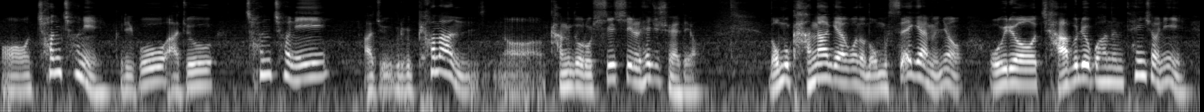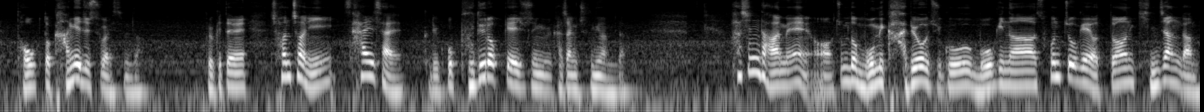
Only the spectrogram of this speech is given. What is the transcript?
어, 천천히 그리고 아주 천천히 아주 그리고 편한 어, 강도로 실시를 해주셔야 돼요. 너무 강하게 하거나 너무 세게 하면요, 오히려 잡으려고 하는 텐션이 더욱더 강해질 수가 있습니다. 그렇기 때문에 천천히 살살 그리고 부드럽게 해주시는 게 가장 중요합니다. 하신 다음에 어, 좀 더 몸이 가벼워지고 목이나 손 쪽에 어떤 긴장감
